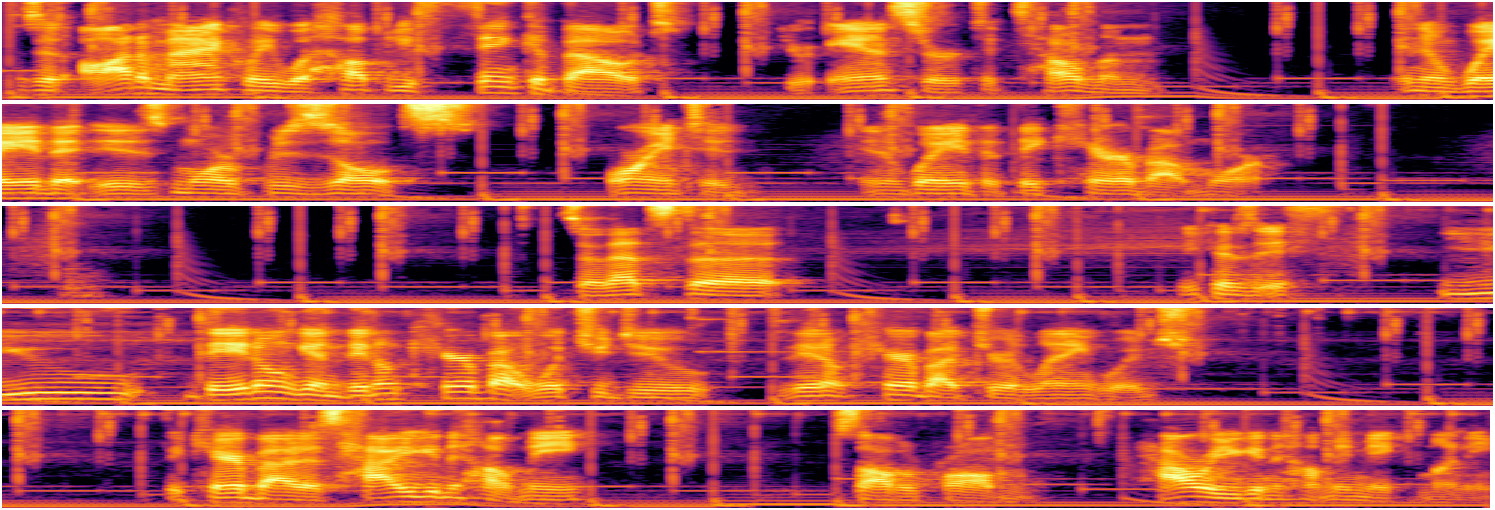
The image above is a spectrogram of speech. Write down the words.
Because it automatically will help you think about your answer to tell them in a way that is more results oriented, in a way that they care about more. So that's the, because if you, they don't get, they don't care about what you do. They don't care about your language. They care about is how are you going to help me solve a problem? How are you going to help me make money?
